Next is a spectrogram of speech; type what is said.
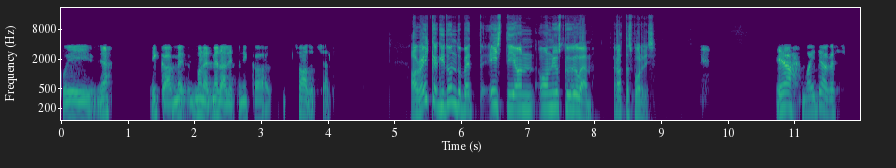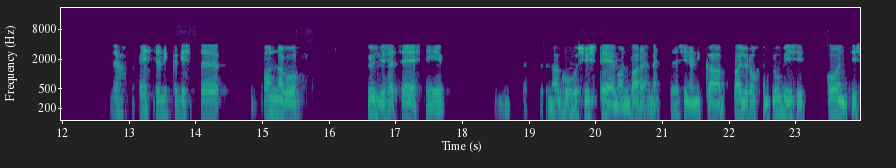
kui jah, ikka me, mõned medalid on ikka saadud sealt. aga ikkagi tundub, et Eesti on, on justkui kõvem rattaspordis. jah, ma ei tea, kas jah, Eesti on ikkagist, on nagu üldiselt see Eesti nagu süsteem on parem, et siin on ikka palju rohkem klubisid, koondis,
